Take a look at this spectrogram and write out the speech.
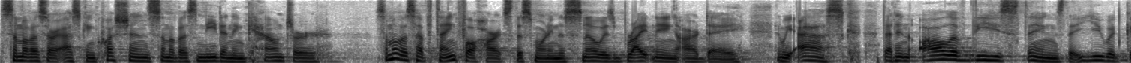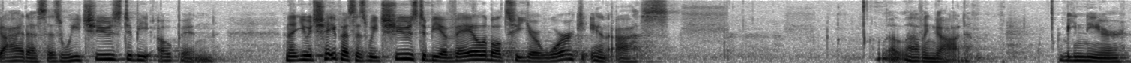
some of us are asking questions, some of us need an encounter. Some of us have thankful hearts this morning. The snow is brightening our day. And we ask that in all of these things that you would guide us as we choose to be open. And that you would shape us as we choose to be available to your work in us. Loving God, be near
